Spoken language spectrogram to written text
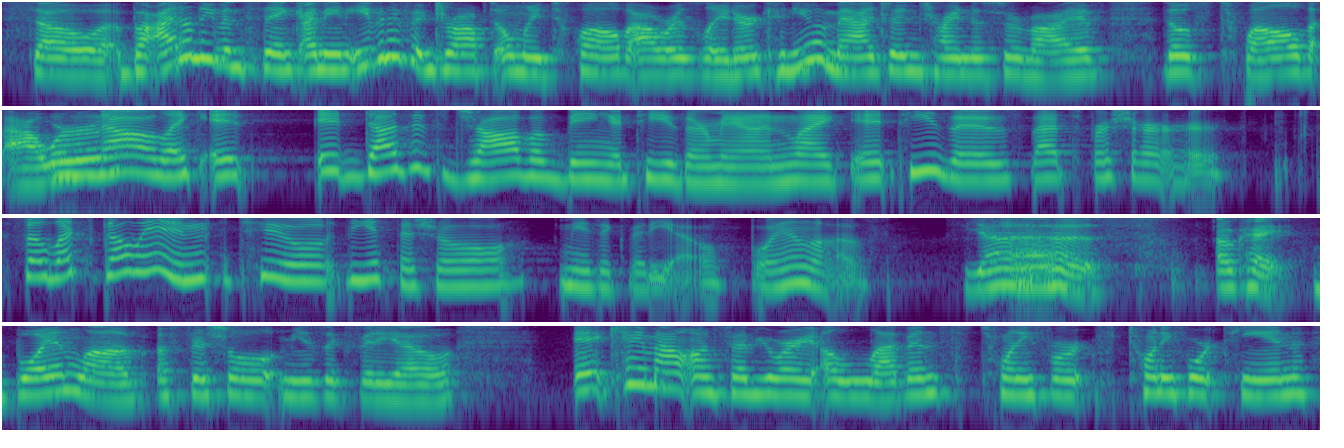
So, but I don't even think, I mean, even if it dropped only 12 hours later, can you imagine trying to survive those 12 hours? No, like it it does its job of being a teaser, man. Like it teases, that's for sure. So let's go in to the official music video, Boy in Luv. Yes. Okay, Boy in Luv official music video. It came out on February 11th, 24 2014,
